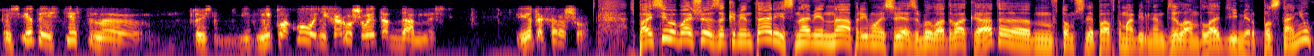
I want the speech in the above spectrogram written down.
То есть это, естественно, то есть ни плохого, ни хорошего, это данность. И это хорошо. Спасибо большое за комментарий. С нами на прямой связи был адвокат, в том числе по автомобильным делам, Владимир Постанюк.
